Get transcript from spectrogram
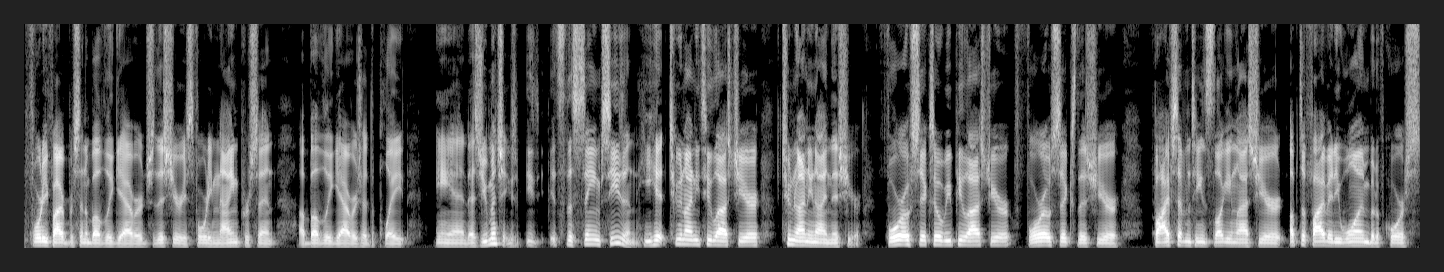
45 percent above league average. This year, he's 49 percent above league average at the plate. And as you mentioned, it's the same season. He hit 292 last year, 299 this year, 406 OBP last year, 406 this year, 517 slugging last year, up to 581. But of course,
